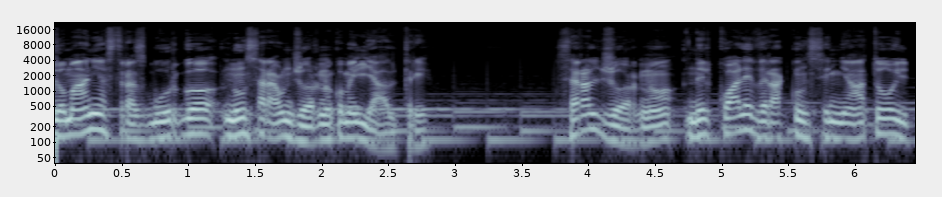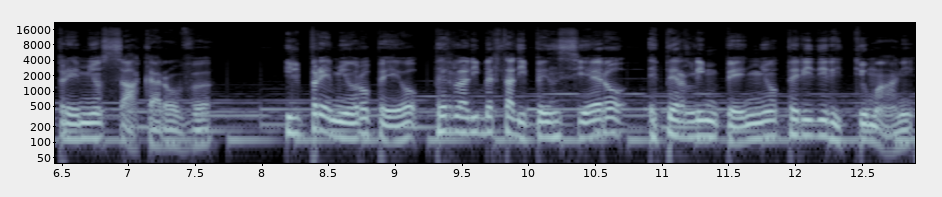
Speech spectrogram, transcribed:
Domani a Strasburgo non sarà un giorno come gli altri. Sarà il giorno nel quale verrà consegnato il premio Sakharov, il premio europeo per la libertà di pensiero e per l'impegno per i diritti umani.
